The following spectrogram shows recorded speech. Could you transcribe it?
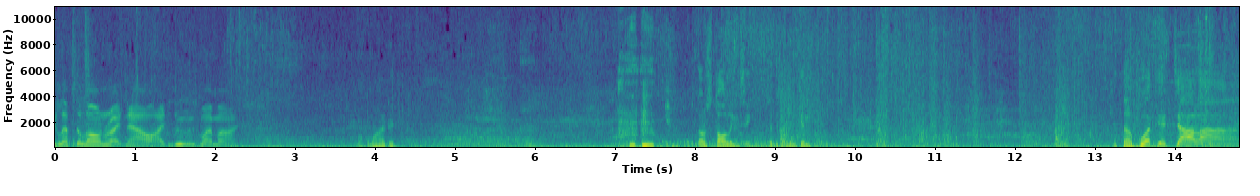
Be left alone right now. I'd lose my mind. Mau ke mana deh? Kita harus stalling sih, sebisa mungkin. Kita buat dia jalan.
